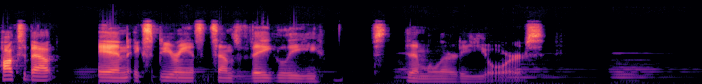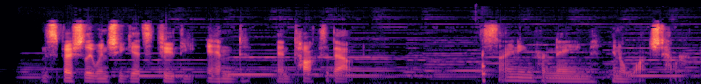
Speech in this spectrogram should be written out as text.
talks about an experience that sounds vaguely similar to yours. Especially when she gets to the end and talks about signing her name in a watchtower.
